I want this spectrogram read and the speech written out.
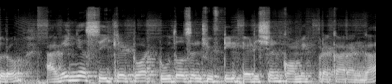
bro Avenger secret war two thousand fifteen edition comic ప్రకారంగా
